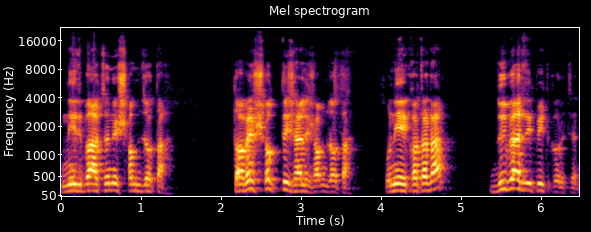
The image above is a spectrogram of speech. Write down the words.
নির্বাচনী সমঝোতা তবে শক্তিশালী সমঝোতা। উনি এই কথাটা দুইবার রিপিট করেছেন।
